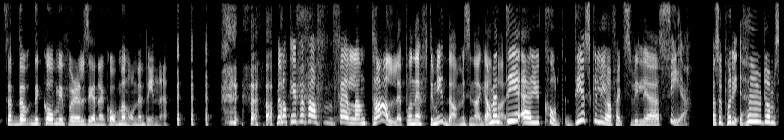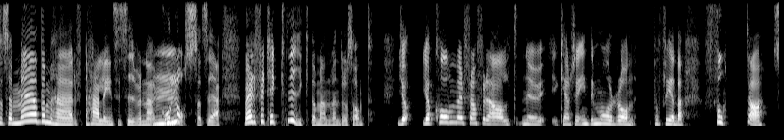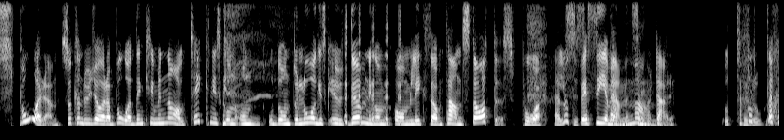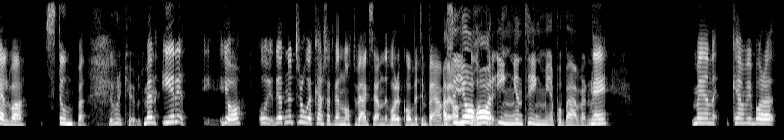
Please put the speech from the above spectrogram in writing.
så de, det kommer ju förr eller senare komma någon med en pinne. Men de kan ju för fan fälla en tall på en eftermiddag med sina Ja, gabbar. men det är ju coolt. Det skulle jag faktiskt vilja se. Alltså på det, hur de så att säga, med de här härliga incisiverna Mm. går loss så att säga. Vad är det för teknik de använder och sånt? Ja, jag kommer framför allt nu, kanske inte imorgon, på fredag, fota spåren. Så kan du göra både en kriminalteknisk och en on- odontologisk utdömning om, om liksom tandstatus på specimen som varit där. Jag Otroligt. fotar själva stumpen. Det vore kul. Men är det... Ja, och jag- nu tror jag kanske att vi har nått vägs ände vad det kommer till bäver. Alltså jag har ingenting med på bävern. Nej. Men kan vi bara eh,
